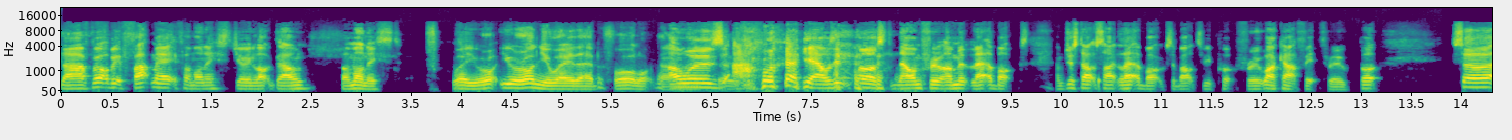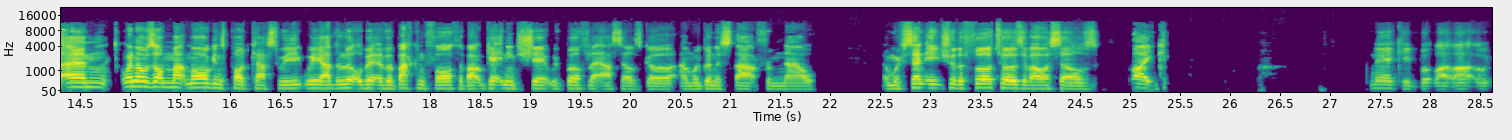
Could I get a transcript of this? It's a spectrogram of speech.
Nah, I've got a bit fat, mate. If I'm honest, during lockdown, if I'm honest. Well, you were you were on your way there before lockdown. I was, I wa- yeah, I was in post. now I'm through. I'm at letterbox. I'm just outside letterbox, about to be put through. Well, I can't fit through. But so um, when I was on Matt Morgan's podcast, we we had a little bit of a back and forth about getting into shape. We've both let ourselves go, and we're going to start from now. And we've sent each other photos of ourselves, like naked, but like that. with-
